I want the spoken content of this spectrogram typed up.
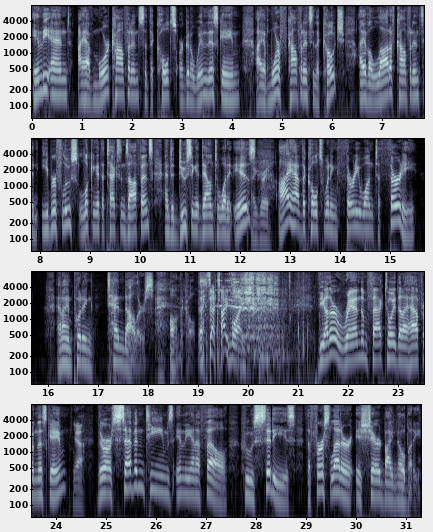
In the end, I have more confidence that the Colts are going to win this game. I have more confidence in the coach. I have a lot of confidence in Eberflus looking at the Texans' offense and deducing it down to what it is. I agree. I have the Colts winning 31 to 30, and I am putting $10 on the Colts. That's a tight one. the other random factoid that I have from this game Yeah. There are seven teams in the NFL whose cities, the first letter is shared by nobody.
